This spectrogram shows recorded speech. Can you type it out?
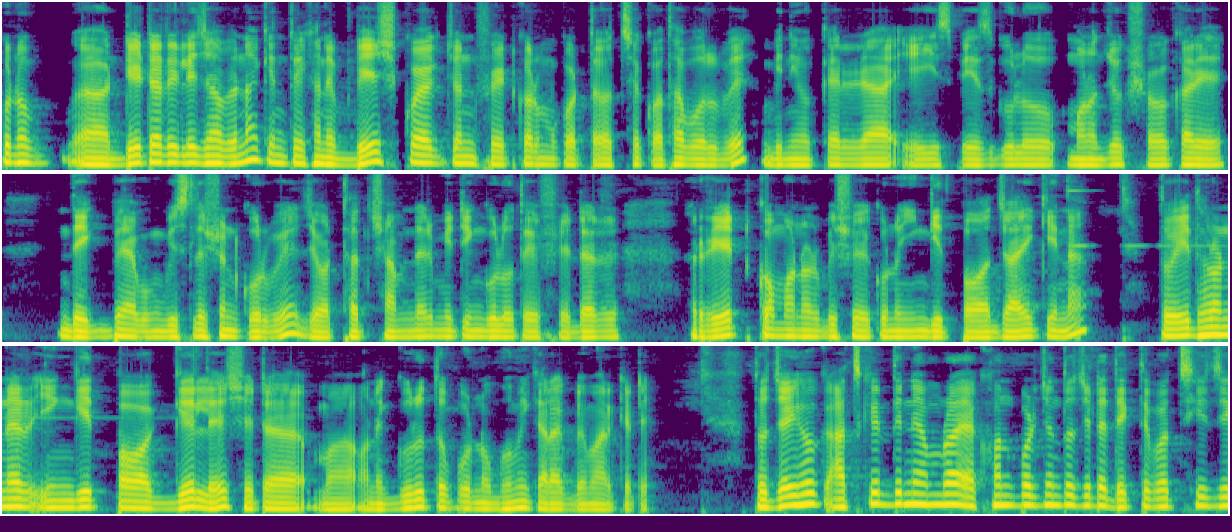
কোনো ডেটা রিলিজ হবে না, কিন্তু এখানে বেশ কয়েকজন ফেড কর্মকর্তা হচ্ছে কথা বলবে। বিনিয়োগকারীরা এই স্পেসগুলো মনোযোগ সহকারে দেখবে এবং বিশ্লেষণ করবে যে অর্থাৎ সামনের মিটিংগুলোতে ফেডার রেট কমানোর বিষয়ে কোনো ইঙ্গিত পাওয়া যায় কি না তো এই ধরনের ইঙ্গিত পাওয়া গেলে সেটা অনেক গুরুত্বপূর্ণ ভূমিকা রাখবে মার্কেটে তো যাই হোক, আজকের দিনে আমরা এখন পর্যন্ত যেটা দেখতে পাচ্ছি যে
